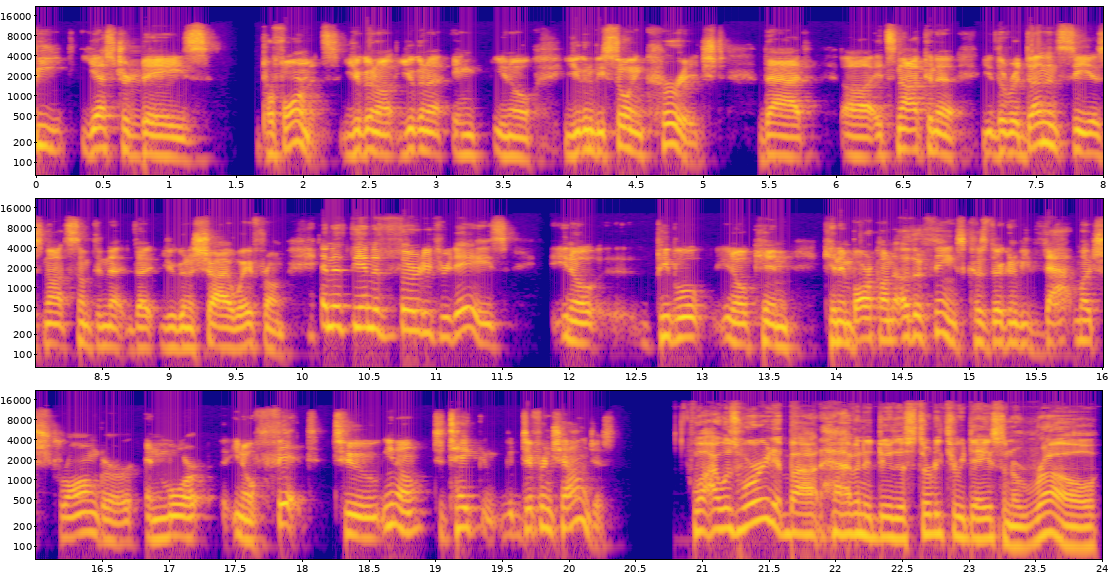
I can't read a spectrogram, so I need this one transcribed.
beat yesterday's performance. You're going to you're going to you know you're going to be so encouraged that uh, it's not going to the redundancy is not something that, that you're going to shy away from and at the end of the 33 days you know people you know can can embark on other things because they're going to be that much stronger and more you know fit to you know to take different challenges well, I was worried about having to do this 33 days in a row.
